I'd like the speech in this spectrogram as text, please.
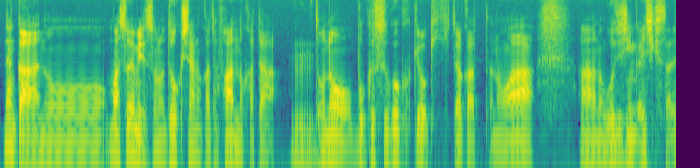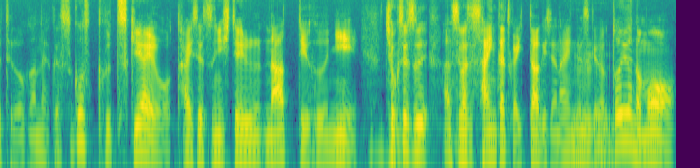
なんかあのーまあ、そういう意味でその読者の方ファンの方うん。との僕すごく今日聞きたかったのはあのご自身が意識されてるか分かんないけどすごく付き合いを大切にしているなっていうふうに直接、あすみませんサイン会とか言ったわけじゃないんですけど、うん。というのも、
